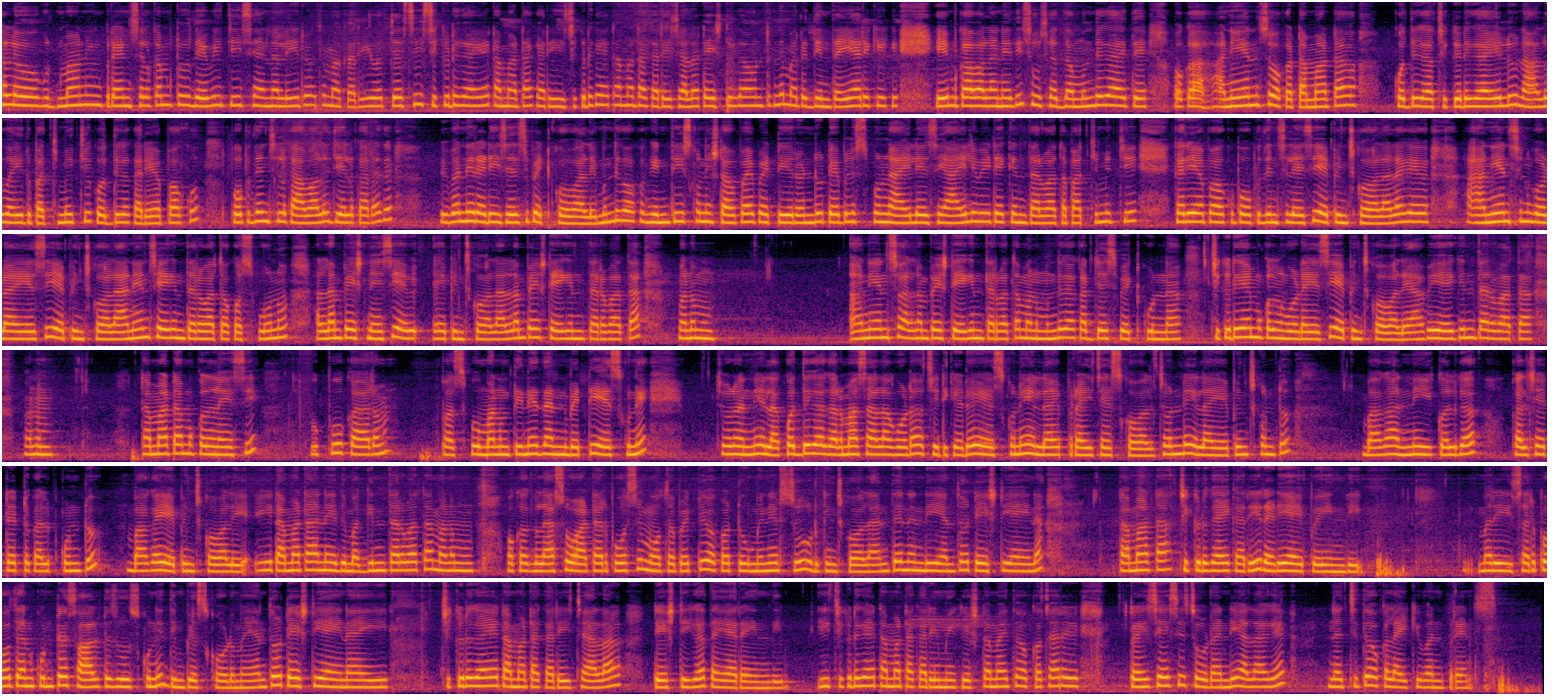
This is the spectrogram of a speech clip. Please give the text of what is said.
Hello good morning friends. Welcome to Deviji channel. ఈరోజు మా curry వచ్చేసి చిక్కుడుగాయ టమాటా కర్రీ. చిక్కుడుగాయ టమాటా కర్రీ చాలా టేస్టీగా ఉంటుంది. మరి దీని తయారీకి ఏం కావాలనేది చూసేద్దాం. ముందుగా అయితే ఒక ఆనియన్స్ ఒక టమాటా కొద్దిగా చిక్కుడుగాయలు నాలుగు ఐదు పచ్చిమిర్చి కొద్దిగా కరివేపాకు పోపు దినుసులు కావాలి జీలకర్ర ఇవన్నీ రెడీ చేసి పెట్టుకోవాలి. ముందుగా ఒక గిన్నె తీసుకుని స్టవ్ పై పెట్టి రెండు టేబుల్ స్పూన్లు ఆయిల్ వేసి ఆయిల్ వీటెక్కిన తర్వాత పచ్చిమిర్చి కరివేపాకు పోపు దినుసులు వేసి వేపించుకోవాలి. అలాగే ఆనియన్స్ని కూడా వేసి వేపించుకోవాలి. ఆనియన్స్ వేగిన తర్వాత ఒక స్పూను అల్లం పేస్ట్ని వేసి వేపించుకోవాలి. అల్లం పేస్ట్ వేగిన తర్వాత మనం ఆనియన్స్ అల్లం పేస్ట్ వేగిన తర్వాత మనం ముందుగా కట్ చేసి పెట్టుకున్న చిక్కుడుకాయ ముక్కలను కూడా వేసి వేపించుకోవాలి. అవి వేగిన తర్వాత మనం టమాటా ముక్కలను వేసి ఉప్పు కారం పసుపు మనం తినేదాన్ని పెట్టి వేసుకుని చూడండి ఇలా కొద్దిగా గరం మసాలా కూడా చిటికెడు వేసుకుని ఇలా ఫ్రై చేసుకోవాలి. చూడండి ఇలా వేపించుకుంటూ బాగా అన్నీ ఈక్వల్గా కలిసేటట్టు కలుపుకుంటూ బాగా వేపించుకోవాలి. ఈ టమాటా అనేది మగ్గిన తర్వాత మనం ఒక గ్లాసు వాటర్ పోసి మూత పెట్టి ఒక టూ మినిట్స్ ఉడికించుకోవాలి. అంతేనండి ఎంతో టేస్టీ అయిన టమాటా చిక్కుడుగాయ కర్రీ రెడీ అయిపోయింది. మరి సరిపోతుంది అనుకుంటే సాల్ట్ చూసుకుని దింపేసుకోవడమే. ఎంతో టేస్టీ అయిన ఈ చిక్కుడుగాయ టమాటా కర్రీ చాలా టేస్టీగా తయారైంది. ఈ చిక్కుడుగాయ టమాటా కర్రీ మీకు ఇష్టమైతే ఒకసారి ట్రై చేసి చూడండి. అలాగే నచ్చితే ఒక లైక్ ఇవ్వండి ఫ్రెండ్స్.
